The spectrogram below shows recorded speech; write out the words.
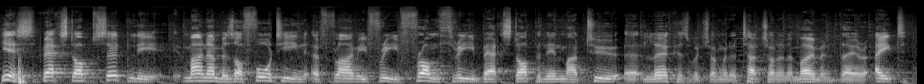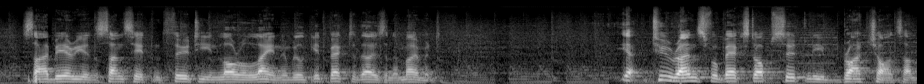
Yes, backstop, certainly. My numbers are 14 uh, Fly Me Free from 3 backstop, and then my two uh, lurkers, which I'm going to touch on in a moment, they are 8 Siberian Sunset and 13 Laurel Lane, and we'll get back to those in a moment. Yeah, two runs for backstop, certainly bright chance. I'm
